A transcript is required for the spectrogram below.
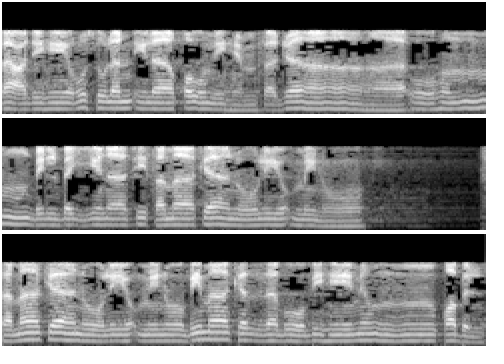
بعده رسلا إلى قومهم فجاءوهم بالبينات فما كانوا ليؤمنوا فما كانوا ليؤمنوا بما كذبوا به من قبل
